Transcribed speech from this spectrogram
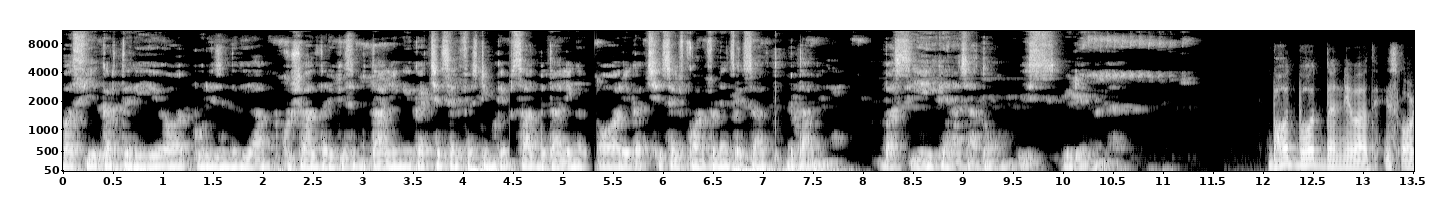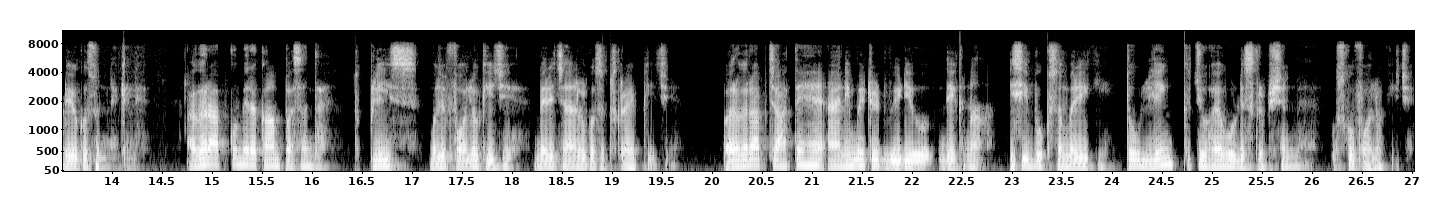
बस ये करते रहिए और पूरी ज़िंदगी आप खुशहाल तरीके से बिता लेंगे, एक अच्छे सेल्फ स्टीम के साथ बिता लेंगे और एक अच्छे सेल्फ कॉन्फिडेंस के साथ बिता लेंगे। बस यही कहना चाहता हूँ इस वीडियो में। बहुत बहुत धन्यवाद इस ऑडियो को सुनने के लिए। अगर आपको मेरा काम पसंद है तो प्लीज़ मुझे फॉलो कीजिए, मेरे चैनल को सब्सक्राइब कीजिए। और अगर आप चाहते हैं एनिमेटेड वीडियो देखना इसी बुक समरी की। तो लिंक जो है वो डिस्क्रिप्शन में है, उसको फॉलो कीजिए।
